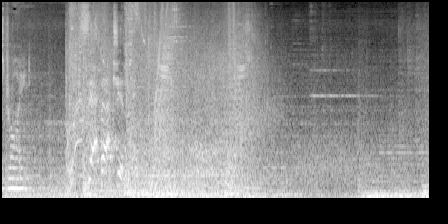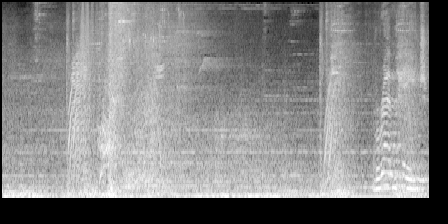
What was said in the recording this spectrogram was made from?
destroyed. Zap action! Rampage.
